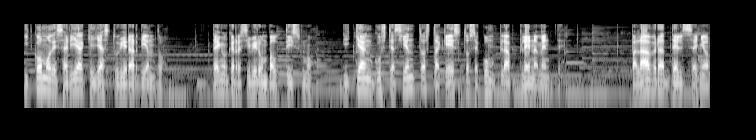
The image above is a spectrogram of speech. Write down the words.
y cómo desearía que ya estuviera ardiendo tengo que recibir un bautismo, y qué angustia siento hasta que esto se cumpla plenamente. Palabra del Señor.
